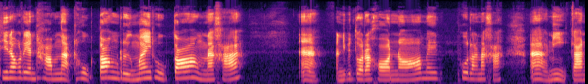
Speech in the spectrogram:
ที่นักเรียนทำน่ะถูกต้องหรือไม่ถูกต้องนะคะอะอันนี้เป็นตัวละครเนาะไม่ พูดแล้วนะคะ อ่า นี่การ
